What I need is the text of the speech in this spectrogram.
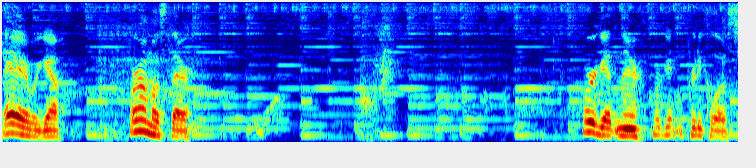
There we go. We're almost there. We're getting there. We're getting pretty close.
